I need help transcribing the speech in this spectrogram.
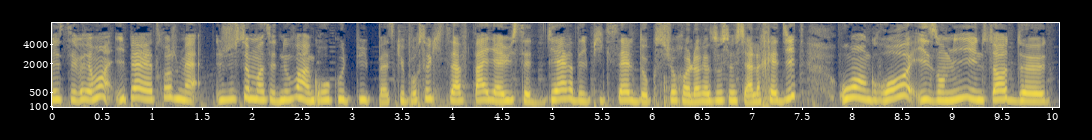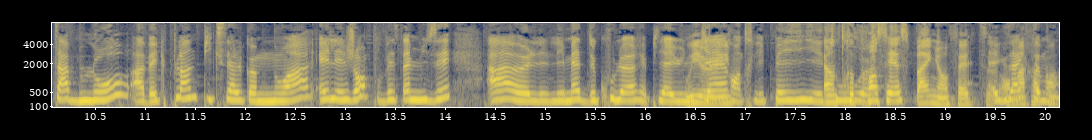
Mais c'est vraiment hyper étrange. Mais justement, c'est de nouveau un gros coup de pub parce que pour ceux qui ne savent pas, il y a eu cette guerre des pixels donc sur euh, le réseau social Reddit où en gros ils ont mis une sorte de tableau avec plein de pixels comme noirs et les gens pouvaient s'amuser à euh, les mettre de couleurs. Et puis il y a eu une Oui, guerre oui. entre les pays et Entre tout. euh, France et Espagne, en fait. Exactement.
